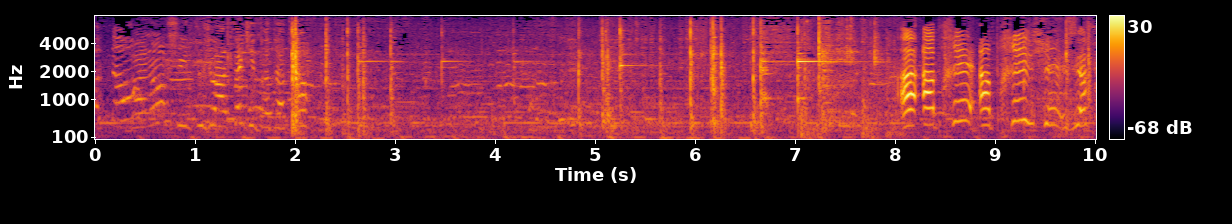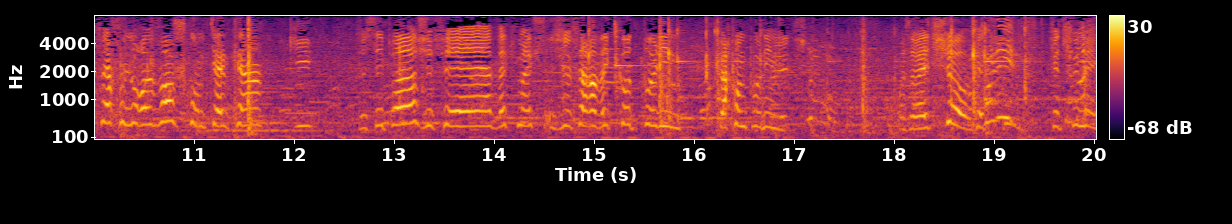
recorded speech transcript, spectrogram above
maintenant? Bah non, je suis toujours à 5 et toi t'as après, après, je vais, je vais refaire une revanche contre quelqu'un. Qui Je sais pas, je fais avec Max, je vais faire avec contre Pauline. Je vais faire contre Pauline. Ça va être chaud. Faites, Pauline faites fumer.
